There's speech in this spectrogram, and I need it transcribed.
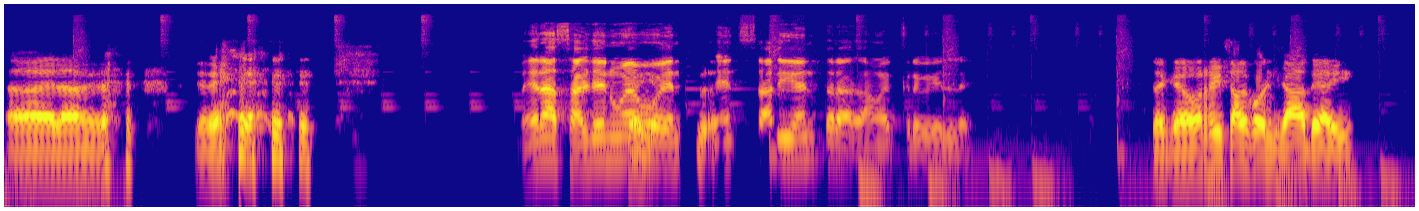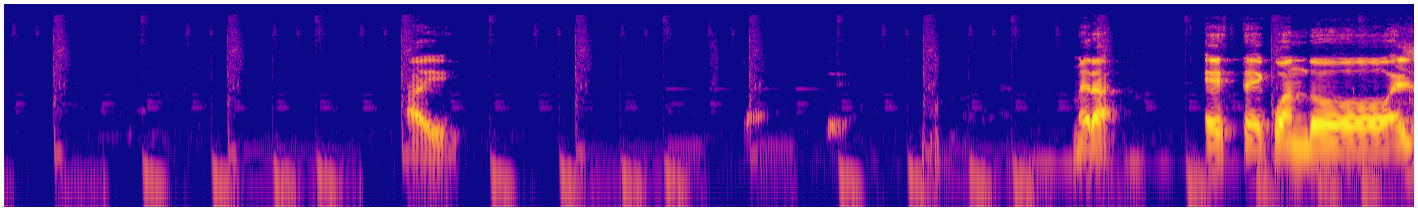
Ay, la verdad. Mira, sal de nuevo, en- en- sal y entra. Déjame escribirle. Se quedó rizado colgate ahí. Ahí. Mira, este, cuando él,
